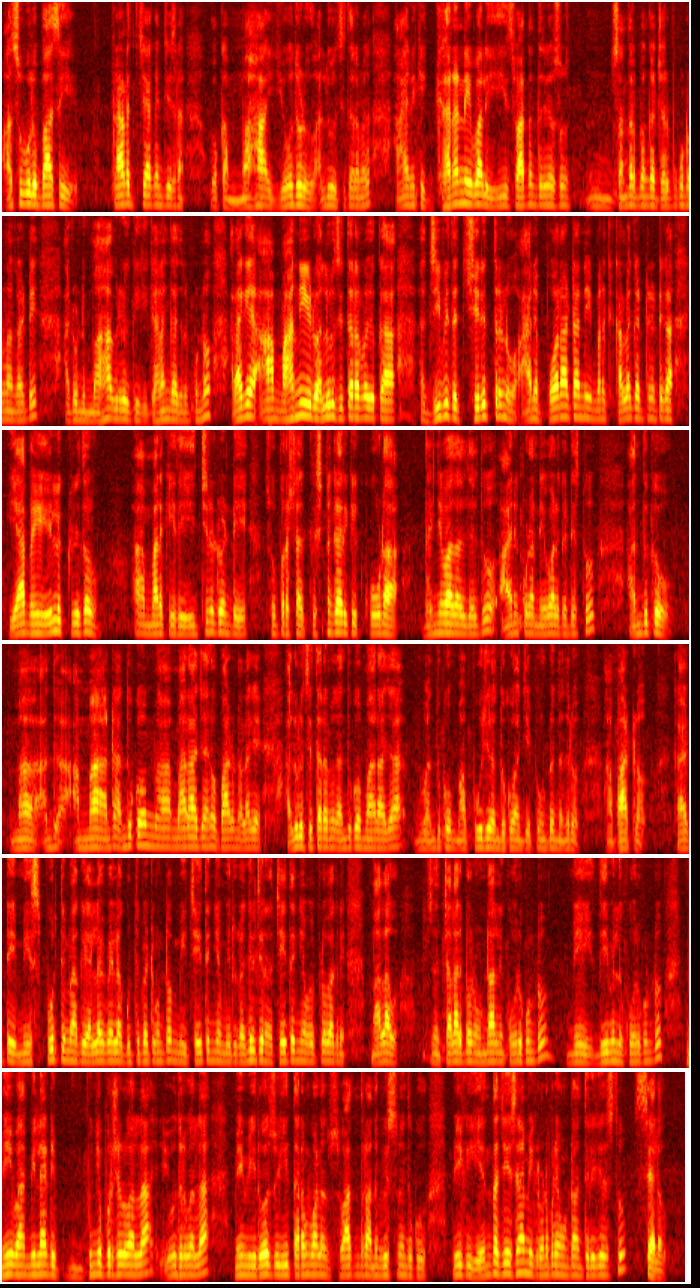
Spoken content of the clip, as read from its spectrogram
అసువులు బాసి ప్రాణత్యాగం చేసిన ఒక మహాయోధుడు అల్లూరి సీతారామరాజు ఆయనకి ఘనని ఇవ్వాలి. ఈ స్వాతంత్ర దినోత్సవం సందర్భంగా జరుపుకుంటున్నాం కాబట్టి అటువంటి మహావీరుడికి ఘనంగా జరుపుకుంటున్నాం. అలాగే ఆ మహనీయుడు అల్లూరి సీతారామరాజు యొక్క జీవిత చరిత్రను ఆయన పోరాటాన్ని మనకి కళ్ళగట్టినట్టుగా యాభై ఏళ్ళ క్రితం మనకి ఇది ఇచ్చినటువంటి సూపర్ స్టార్ కృష్ణ గారికి కూడా ధన్యవాదాలు తెలుతూ ఆయనకు కూడా నివాళులు కట్టిస్తూ అందుకు మా అందు అమ్మా అంటే అందుకో మా మహారాజా అని ఒక పాట ఉంది అలాగే అల్లుడు సీతారామకి అందుకో మహారాజా నువ్వు అందుకో మా పూజలు అందుకో అని చెప్పి ఉంటుంది అందులో ఆ పాటలో. కాబట్టి మీ స్ఫూర్తి మాకు ఎల్లవేళ గుర్తుపెట్టుకుంటాం. మీ చైతన్యం మీరు రగిల్చిన చైతన్యం విప్లవాన్ని మాలా చలారిపోయిన ఉండాలని కోరుకుంటూ మీ దీవెనలు కోరుకుంటూ మీ మీలాంటి పుణ్యపురుషుల వల్ల యోధుల వల్ల మేము ఈరోజు ఈ తరం వాళ్ళ స్వాతంత్రం అనుభవిస్తున్నందుకు మీకు ఎంత చేసినా మీకు రుణపడి ఉంటామని తెలియజేస్తూ సెలవు.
